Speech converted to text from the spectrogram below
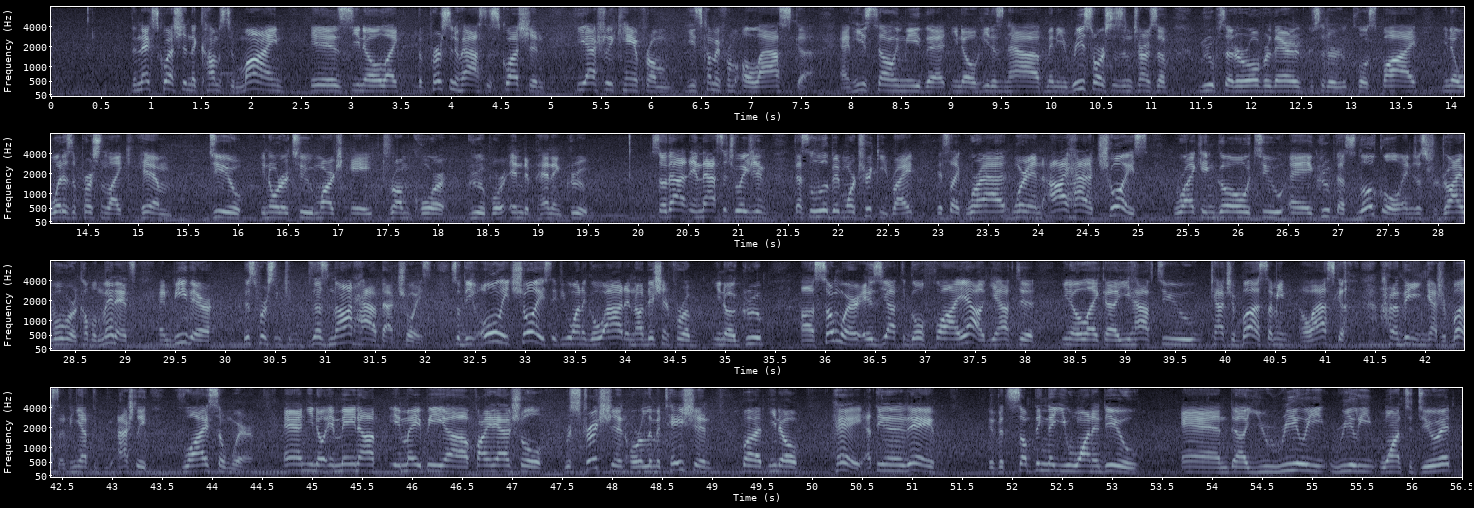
the next question that comes to mind is, you know, like the person who asked this question, he actually came from, he's coming from Alaska. And he's telling me that, you know, he doesn't have many resources in terms of groups that are over there, groups that are close by. You know, what does a person like him do in order to march a drum corps group or independent group? So that in that situation, that's a little bit more tricky, right? It's like we're at, wherein I had a choice where I can go to a group that's local and just drive over a couple minutes and be there. This person can, does not have that choice. So the only choice, if you want to go out and audition for a you know a group uh, somewhere, is you have to go fly out. You have to you know like uh, you have to catch a bus. I mean Alaska, I don't think you can catch a bus. I think you have to actually fly somewhere. And you know it may not, it may be a financial restriction or limitation, but you know, hey, at the end of the day, if it's something that you want to do and uh, you really, really want to do it,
